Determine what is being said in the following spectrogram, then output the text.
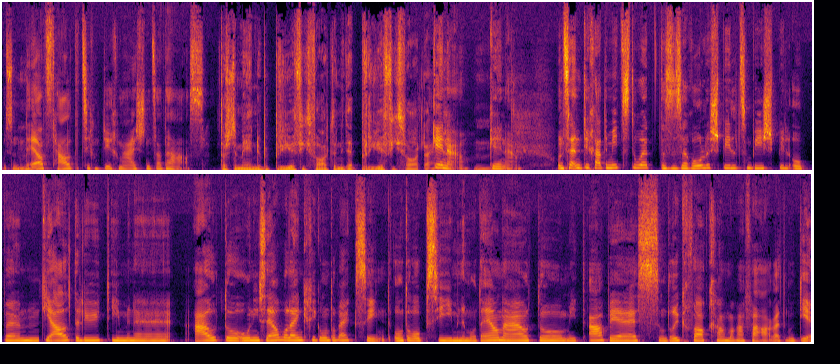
aus. Und der Arzt hält sich natürlich meistens an das. Das ist mehr eine Überprüfungsfahrt und nicht eine Prüfungsfahrt. Eigentlich. Genau, genau. Und es hat natürlich auch damit zu tun, dass es eine Rolle spielt, zum Beispiel, ob ähm, die alten Leute in einem Auto ohne Servolenkung unterwegs sind oder ob sie in einem modernen Auto mit ABS und Rückfahrkamera fahren und die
